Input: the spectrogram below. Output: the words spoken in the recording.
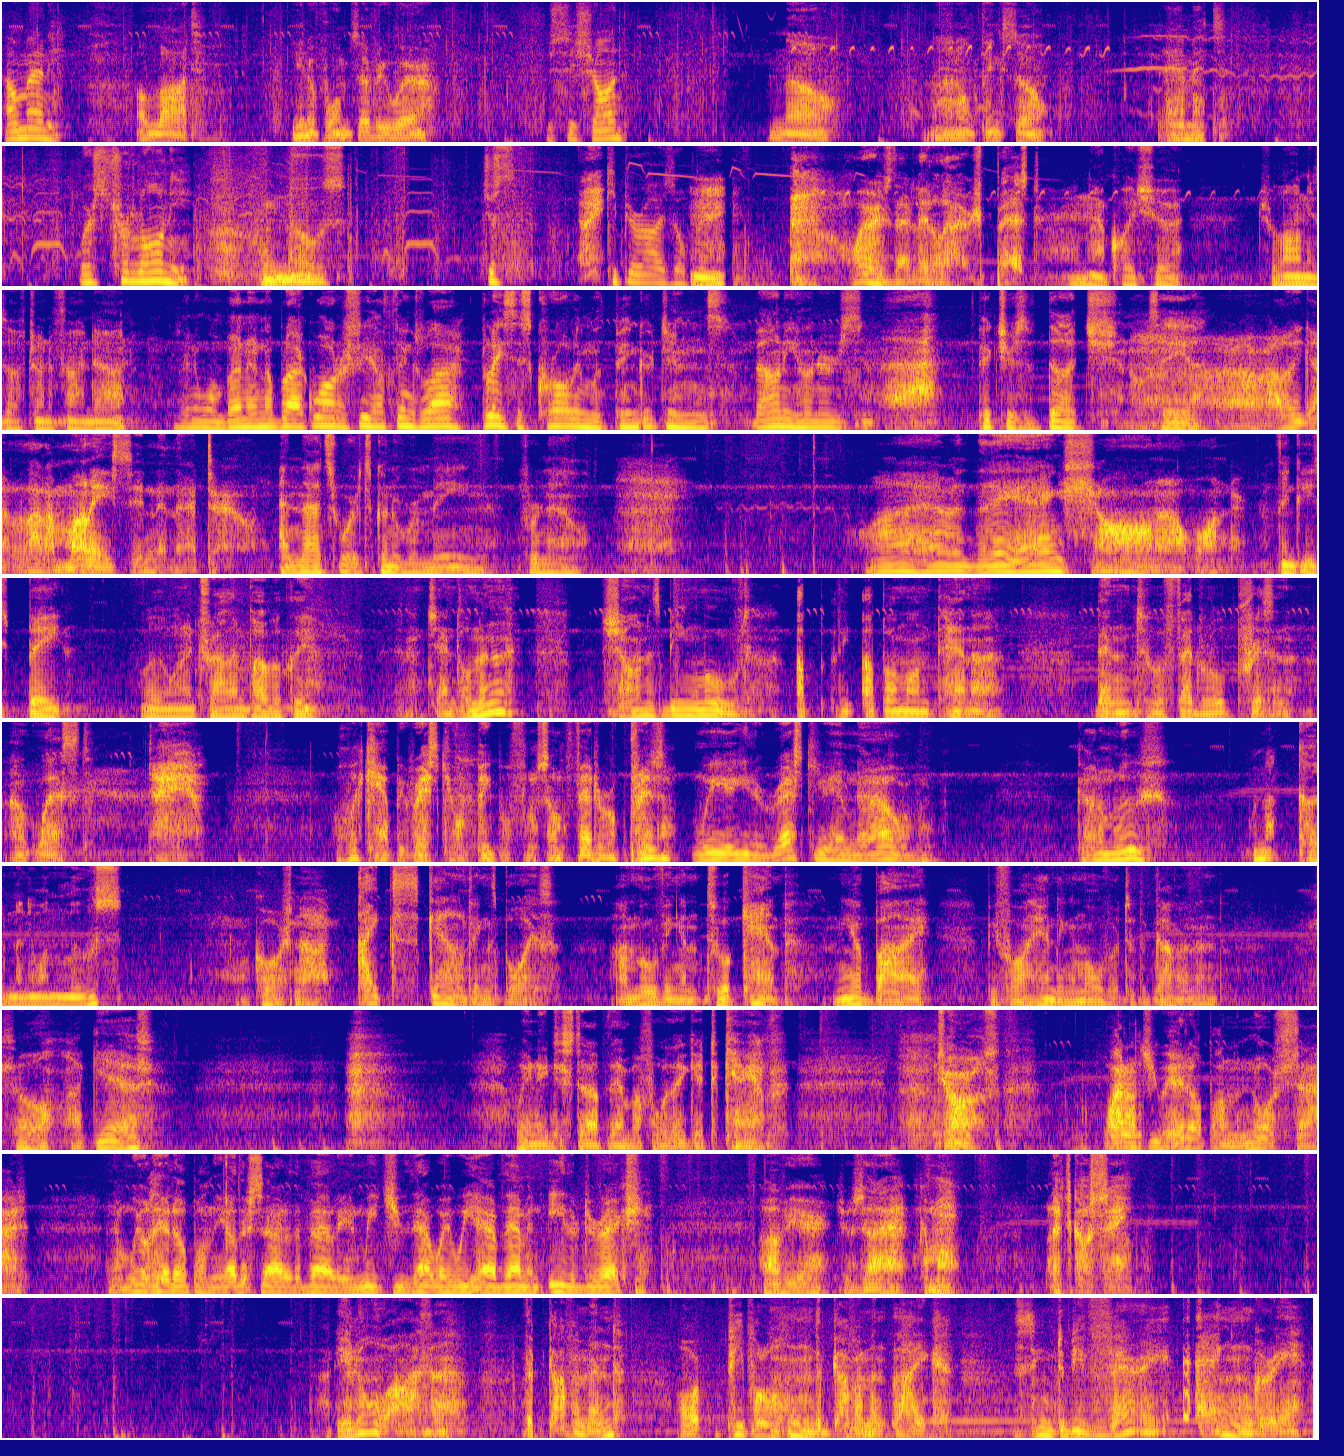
How many? A lot. Uniforms everywhere. You see Sean? No, I don't think so. Damn it. Where's Trelawny? Who knows? Just keep your eyes open. Mm. Where is that little Irish bastard? I'm not quite sure. Trelawny's off trying to find out. Has anyone been in the Blackwater, see how things lie? Place is crawling with Pinkertons, bounty hunters, and ah. pictures of Dutch and Hosea. Oh, well, we got a lot of money sitting in that town. And that's where it's gonna remain for now. Why haven't they hanged Sean, I wonder? I think he's bait. Well, they want to trial him publicly. Gentlemen, Sean is being moved up the upper Montana, then to a federal prison out west. Damn. Well, we can't be rescuing people from some federal prison. We either rescue him now or cut him loose. We're not cutting anyone loose. Of course not. Ike Skelding's boys are moving him to a camp nearby before handing him over to the government. So, I guess... We need to stop them before they get to camp. Charles, why don't you head up on the north side? And then we'll head up on the other side of the valley and meet you. That way we have them in either direction. Javier, Josiah, come on. Let's go see. You know, Arthur, the government, or people whom the government like, seem to be very angry.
